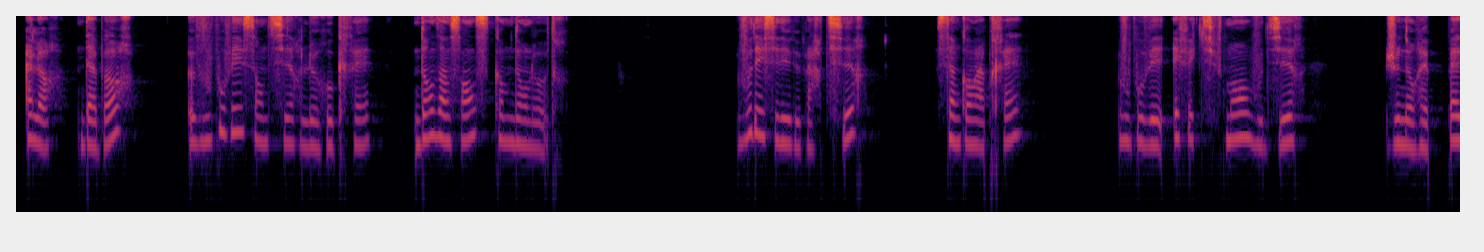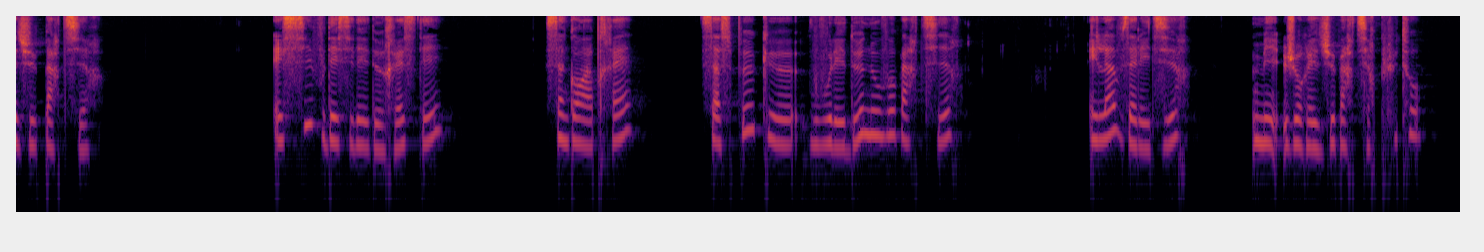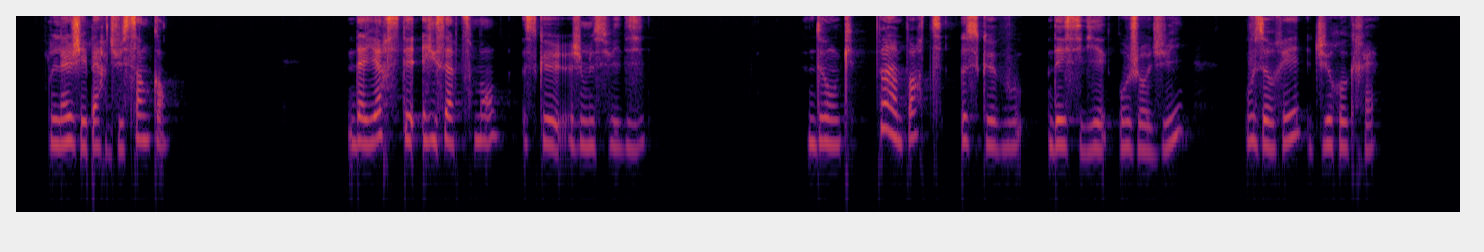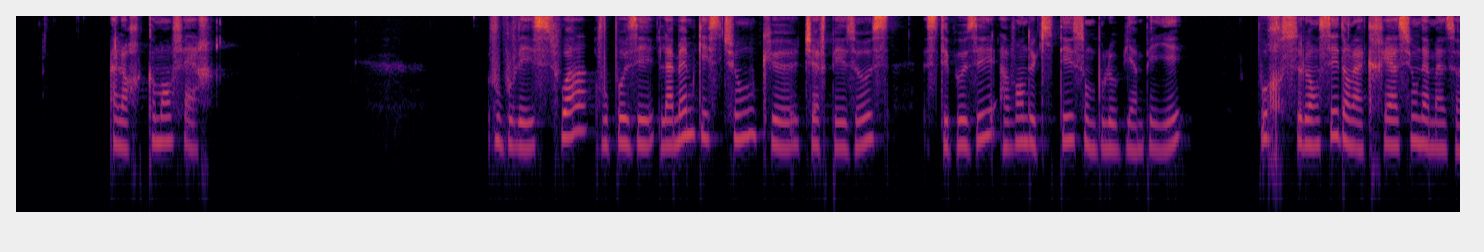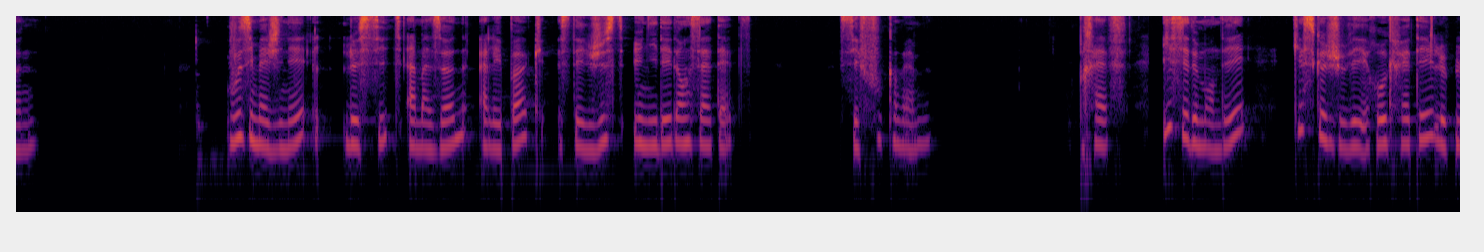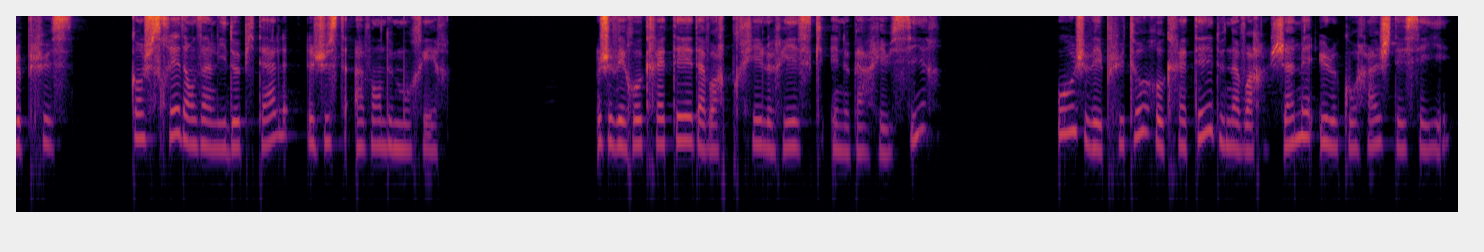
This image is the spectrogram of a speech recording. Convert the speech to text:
Alors, d'abord, vous pouvez sentir le regret dans un sens comme dans l'autre. Vous décidez de partir, cinq ans après, vous pouvez effectivement vous dire je n'aurais pas dû partir. Et si vous décidez de rester, cinq ans après, ça se peut que vous voulez de nouveau partir. Et là, vous allez dire, mais j'aurais dû partir plus tôt. Là, j'ai perdu cinq ans. D'ailleurs, c'était exactement ce que je me suis dit. Donc, peu importe ce que vous décidiez aujourd'hui, vous aurez du regret. Alors, comment faire? Vous pouvez soit vous poser la même question que Jeff Bezos s'était posée avant de quitter son boulot bien payé pour se lancer dans la création d'Amazon. Vous imaginez, le site Amazon à l'époque, c'était juste une idée dans sa tête. C'est fou quand même. Bref, il s'est demandé qu'est-ce que je vais regretter le, plus? Quand je serai dans un lit d'hôpital juste avant de mourir. Je vais regretter d'avoir pris le risque et ne pas réussir, ou je vais plutôt regretter de n'avoir jamais eu le courage d'essayer?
